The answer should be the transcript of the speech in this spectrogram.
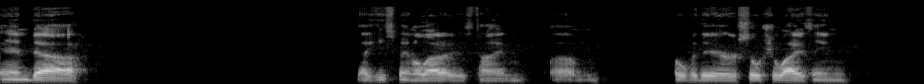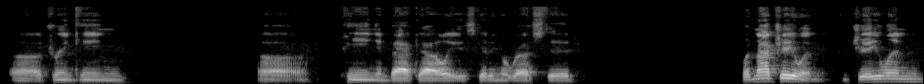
And uh, uh, he spent a lot of his time um, over there socializing, uh, drinking, uh, peeing in back alleys, getting arrested. But not Jalen. Jalen,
